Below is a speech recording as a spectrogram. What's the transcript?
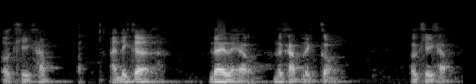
โอเคครับ อันนี้ก็ได้แล้วนะครับเหล็กกล่อง โอเคครับ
